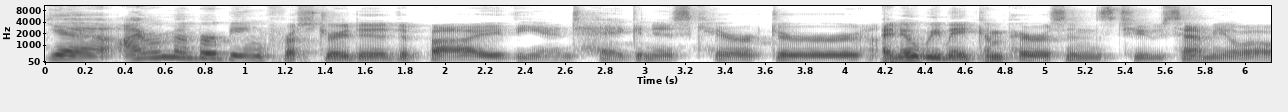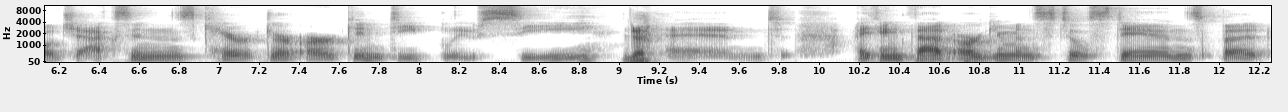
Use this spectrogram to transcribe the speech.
Yeah, I remember being frustrated by the antagonist character. I know we made comparisons to Samuel L. Jackson's character arc in Deep Blue Sea, and I think that argument still stands, but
